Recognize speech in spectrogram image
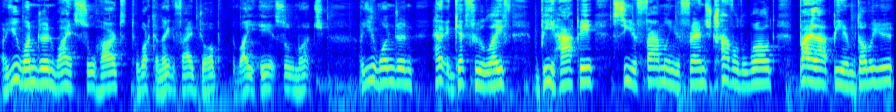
Are you wondering why it's so hard to work a 9 to 5 job and why you hate it so much? Are you wondering how to get through life, be happy, see your family and your friends, travel the world, buy that BMW?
